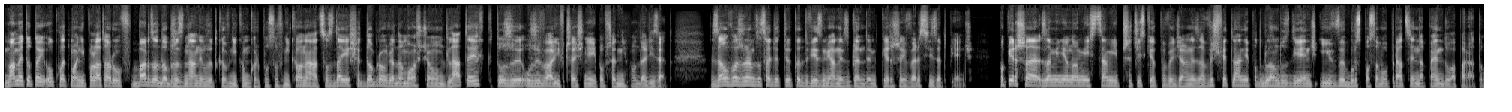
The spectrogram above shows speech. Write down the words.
Mamy tutaj układ manipulatorów bardzo dobrze znany użytkownikom korpusów Nikona, co zdaje się dobrą wiadomością dla tych, którzy używali wcześniej poprzednich modeli Z. Zauważyłem w zasadzie tylko dwie zmiany względem pierwszej wersji Z5. Po pierwsze, zamieniono miejscami przyciski odpowiedzialne za wyświetlanie podglądu zdjęć i wybór sposobu pracy napędu aparatu.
